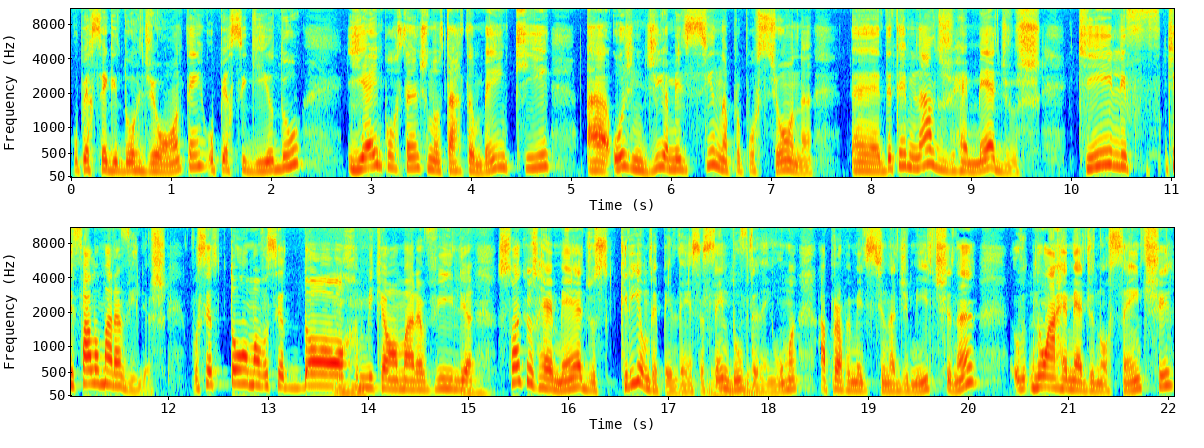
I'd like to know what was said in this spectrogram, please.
o perseguidor de ontem, o perseguido. E é importante notar também que ah, hoje em dia a medicina proporciona eh, determinados remédios que, lhe, que falam maravilhas. Você toma, você dorme, uhum. que é uma maravilha. Uhum. Só que os remédios criam dependência, sem uhum. dúvida nenhuma. A própria medicina admite, né? Não há remédio inocente.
